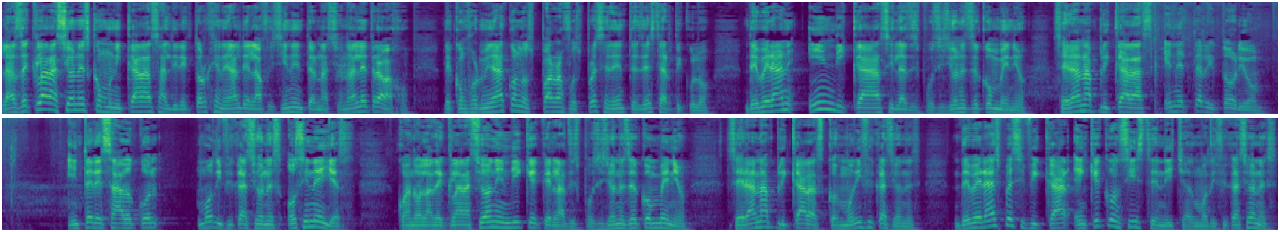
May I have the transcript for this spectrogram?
las declaraciones comunicadas al director general de la Oficina Internacional de Trabajo, de conformidad con los párrafos precedentes de este artículo, deberán indicar si las disposiciones del convenio serán aplicadas en el territorio interesado con modificaciones o sin ellas. Cuando la declaración indique que las disposiciones del convenio serán aplicadas con modificaciones, deberá especificar en qué consisten dichas modificaciones.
